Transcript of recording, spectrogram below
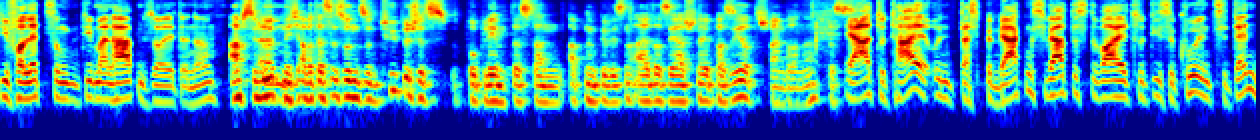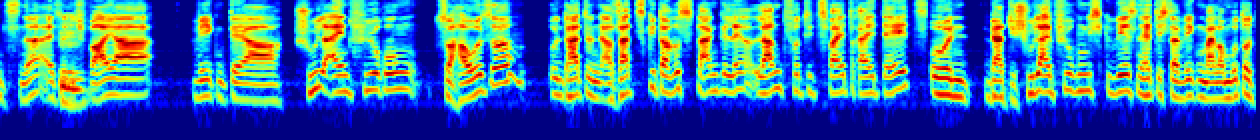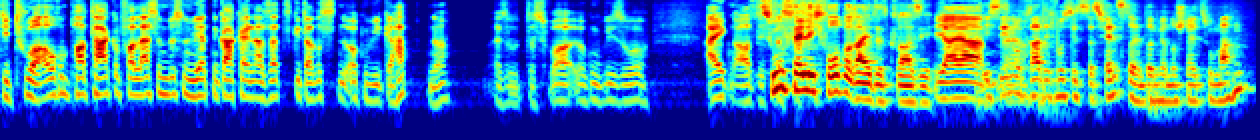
die Verletzung, die man haben sollte. Ne? Absolut Ähm, nicht, aber das ist so ein, so ein typisches Problem, das dann ab einem gewissen Alter sehr schnell passiert, scheinbar. Ne? Das, Ja, total. Und das Bemerkenswerteste war halt so diese Koinzidenz. Ne? Also Mhm. ich war ja wegen der Schuleinführung zu Hause und hatte einen Ersatzgitarristen angelernt für die zwei, drei Dates. Und wäre die Schuleinführung nicht gewesen, hätte ich da wegen meiner Mutter die Tour auch ein paar Tage verlassen müssen. Wir hätten gar keinen Ersatzgitarristen irgendwie gehabt. Ne? Also das war irgendwie so eigenartig. Zufällig vorbereitet quasi. Ja, ja. Ich sehe ja. nur gerade, ich muss jetzt das Fenster hinter mir noch schnell zumachen,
